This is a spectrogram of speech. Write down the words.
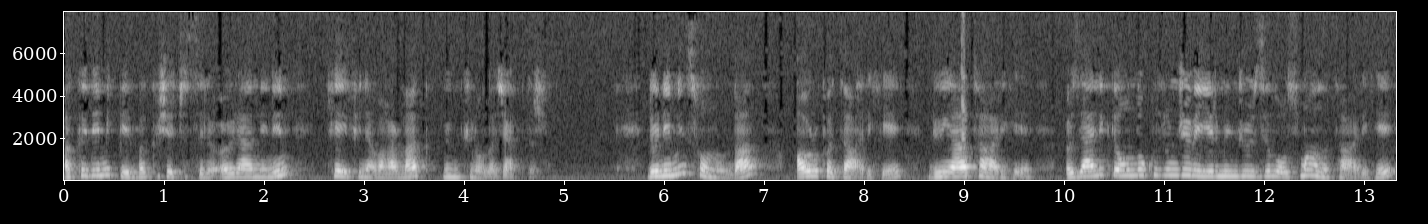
akademik bir bakış açısıyla öğrenmenin keyfine varmak mümkün olacaktır. Dönemin sonunda Avrupa tarihi, dünya tarihi, özellikle 19. ve 20. yüzyıl Osmanlı tarihi,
